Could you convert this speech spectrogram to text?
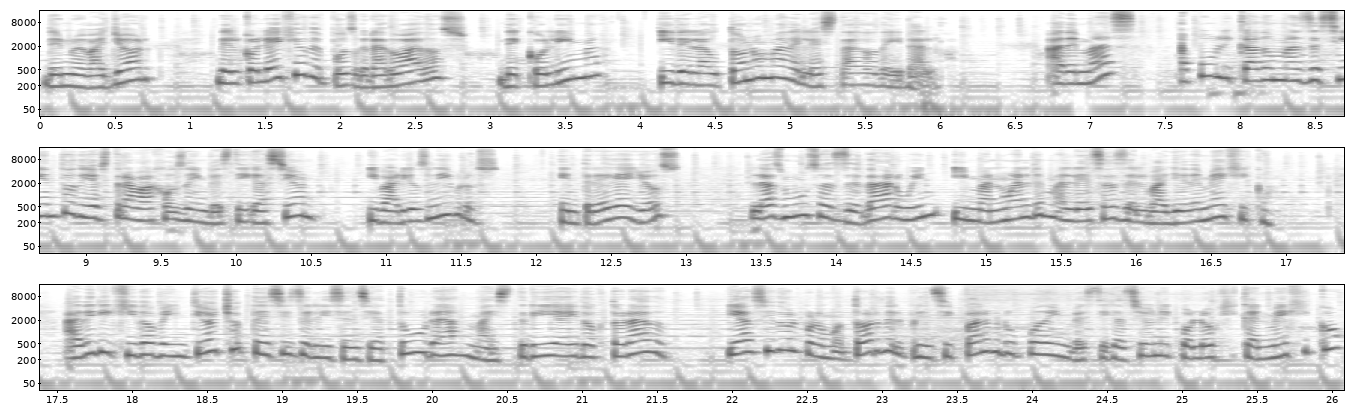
de Nueva York, del Colegio de Posgraduados, de Colima y de la Autónoma del Estado de Hidalgo. Además, ha publicado más de 110 trabajos de investigación y varios libros, entre ellos Las Musas de Darwin y Manual de Malezas del Valle de México. Ha dirigido 28 tesis de licenciatura, maestría y doctorado y ha sido el promotor del principal grupo de investigación ecológica en México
